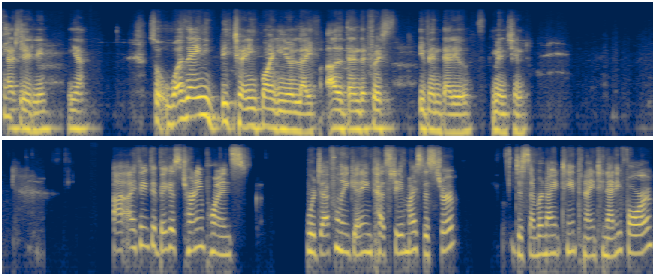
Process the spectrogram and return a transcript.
Thank That's you. really, yeah. So, was there any big turning point in your life other than the first event that you mentioned? I think the biggest turning points were definitely getting custody of my sister, December 19th, 1994.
